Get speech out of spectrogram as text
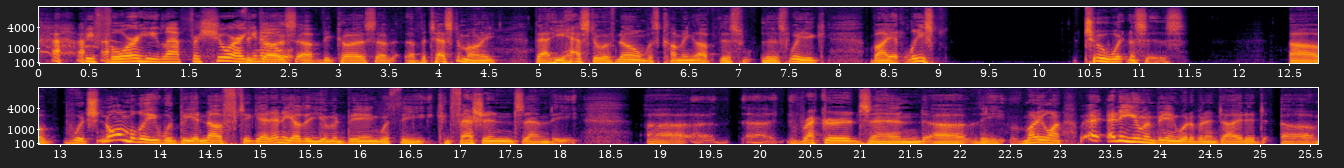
Before he left, for sure. you know, because uh, because of, of the testimony that he has to have known was coming up this this week by at least two witnesses, uh, which normally would be enough to get any other human being with the confessions and the uh, uh, records and uh, the money laundering. Any human being would have been indicted uh,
